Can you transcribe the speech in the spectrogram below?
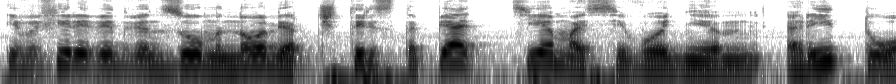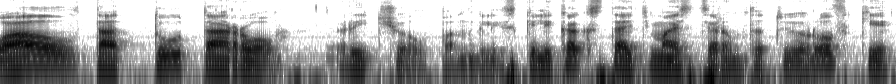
И в эфире Видвинзум номер 405. Тема сегодня «Ритуал тату таро». Ritual по-английски. Или «Как стать мастером татуировки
